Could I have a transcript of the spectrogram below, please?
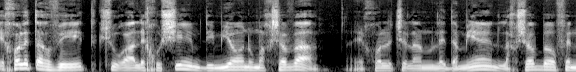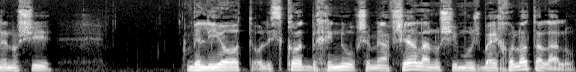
יכולת ערבית קשורה לחושים, דמיון ומחשבה. היכולת שלנו לדמיין, לחשוב באופן אנושי, ולהיות או לזכות בחינוך שמאפשר לנו שימוש ביכולות הללו.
